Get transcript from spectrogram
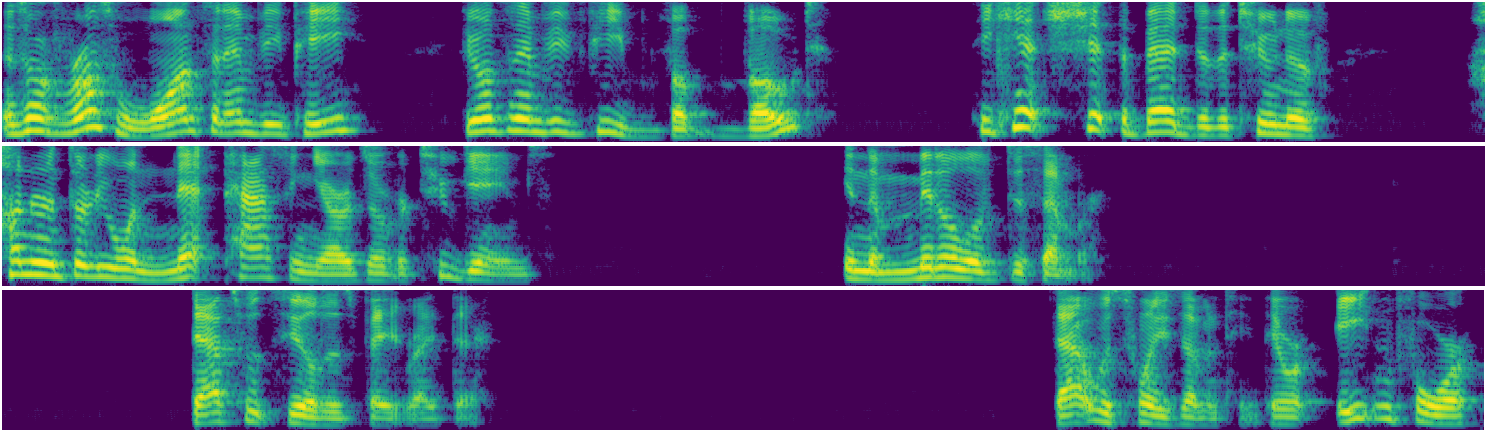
And so if Russ wants an MVP, if he wants an MVP vote, he can't shit the bed to the tune of 131 net passing yards over two games in the middle of December. That's what sealed his fate right there. That was 2017. They were 8 and 4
